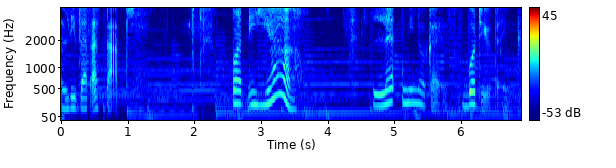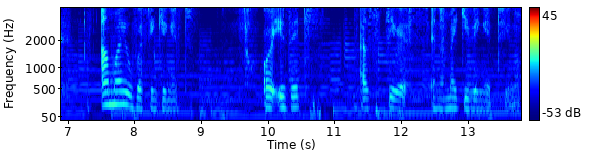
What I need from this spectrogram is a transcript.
I'll leave that at that. But yeah, let me know, guys. What do you think? Am I overthinking it? Or is it as serious and am I giving it, you know,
